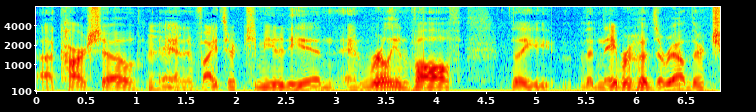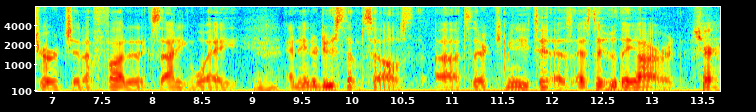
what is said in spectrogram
uh, car show and invite their community in and really involve the the neighborhoods around their church in a fun and exciting way and introduce themselves uh, to their community to as, as to who they are and, Sure.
